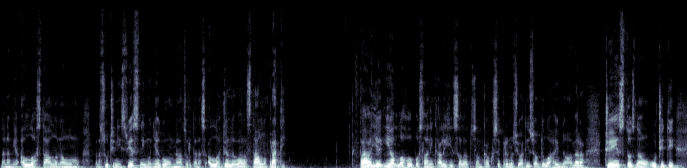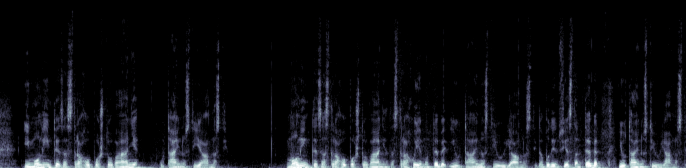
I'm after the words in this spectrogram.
da nam je Allah stalno na umu, da nas učini svjesnim u njegovom nadzoru, da nas Allah dželavala stalno prati. Pa je i Allahov poslanik alihi salatu sam kako se prenosi u hadisu Abdullaha ibn Omera često znao učiti i molim te za strahopoštovanje u tajnosti i javnosti molim te za strahopoštovanje, da strahujemo tebe i u tajnosti i u javnosti, da budem svjestan tebe i u tajnosti i u javnosti.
